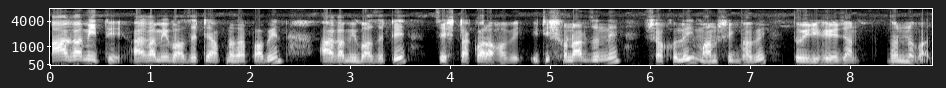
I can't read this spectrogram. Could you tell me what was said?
আগামীতে, আগামী বাজেটে আপনারা পাবেন, আগামী বাজেটে চেষ্টা করা হবে। এটি শোনার জন্যে সকলেই মানসিকভাবে তৈরি হয়ে যান। ধন্যবাদ।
